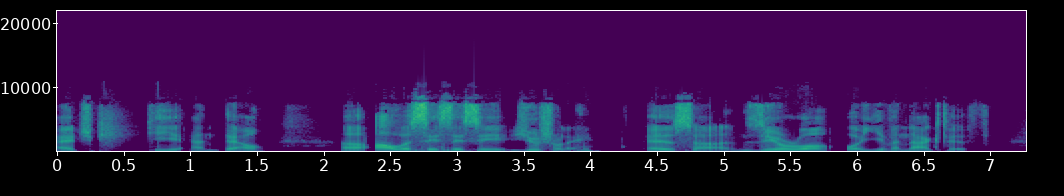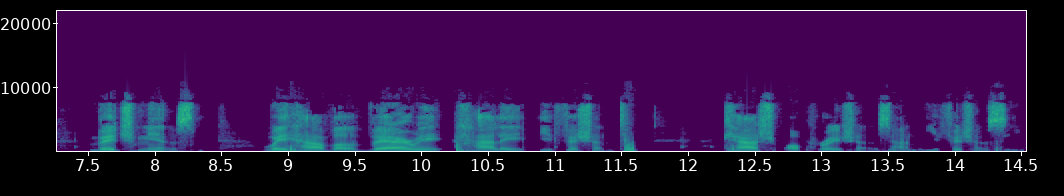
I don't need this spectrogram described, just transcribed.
HP and Dell, uh, our CCC usually is uh, zero or even negative, which means we have a very highly efficient cash operations and efficiency.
